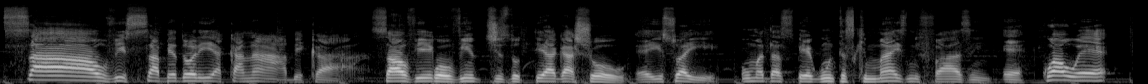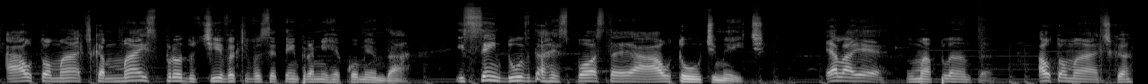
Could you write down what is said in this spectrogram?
Salve sabedoria canábica! Salve ouvintes do TH Show! É isso aí. Uma das perguntas que mais me fazem é: qual é a automática mais produtiva que você tem para me recomendar? E sem dúvida a resposta é a Auto Ultimate. Ela é uma planta automática,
